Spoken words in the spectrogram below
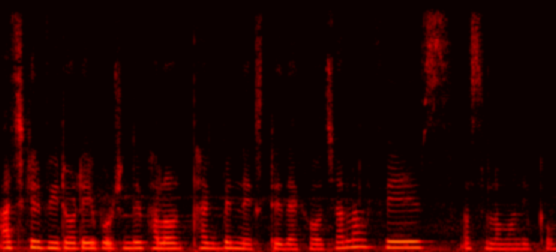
আজকের ভিডিওটা এই পর্যন্তই। ভালো থাকবেন নেক্সট ডে দেখা হচ্ছে। আল্লাহ হাফেজ। আসসালামু আলাইকুম।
